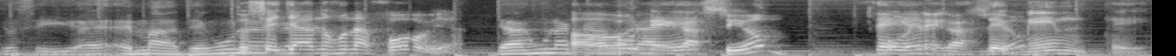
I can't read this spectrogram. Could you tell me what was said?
yo sí. Eh, Es más, tengo una. Entonces ya no es una fobia, ya es una. Ahora o es negación. ser negación. demente.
